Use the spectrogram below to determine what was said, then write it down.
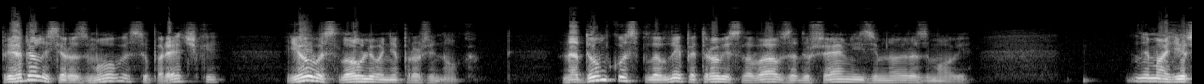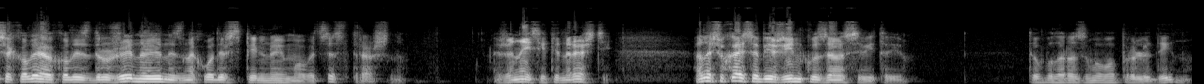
Пригадалися розмови, суперечки, його висловлювання про жінок. На думку спливли Петрові слова в задушевній зі мною розмові. Нема гірше колега, коли з дружиною не знаходиш спільної мови. Це страшно. Женись і ти нарешті, але шукай собі жінку за освітою. То була розмова про людину,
